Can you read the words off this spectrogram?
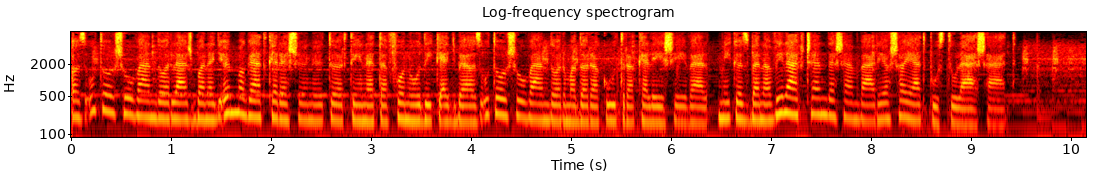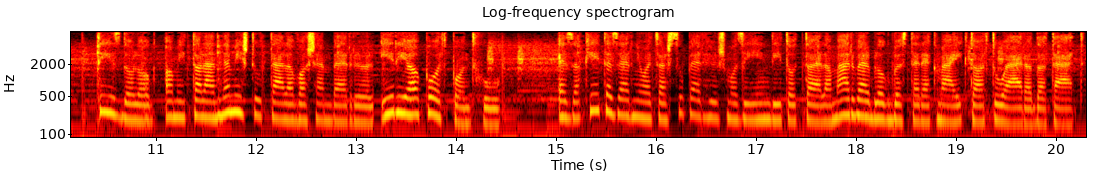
Az utolsó vándorlásban egy önmagát kereső nő története fonódik egybe az utolsó vándormadarak útrakelésével, miközben a világ csendesen várja saját pusztulását. Tíz dolog, amit talán nem is tudtál a vasemberről, írja a port.hu. Ez a 2008-as szuperhős mozi indította el a Marvel blockbusterek máig tartó áradatát.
